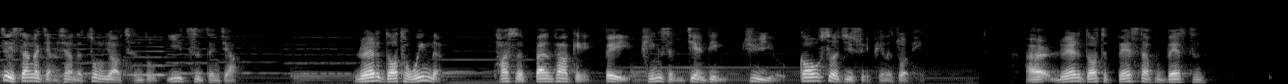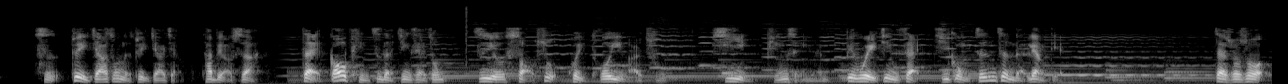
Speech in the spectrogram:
这三个奖项的重要程度依次增加。Red Dot Winner，它是颁发给被评审鉴定具有高设计水平的作品，而 Red Dot Best of Best 呢，是最佳中的最佳奖。他表示啊，在高品质的竞赛中，只有少数会脱颖而出，吸引评审员，并为竞赛提供真正的亮点。再说说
